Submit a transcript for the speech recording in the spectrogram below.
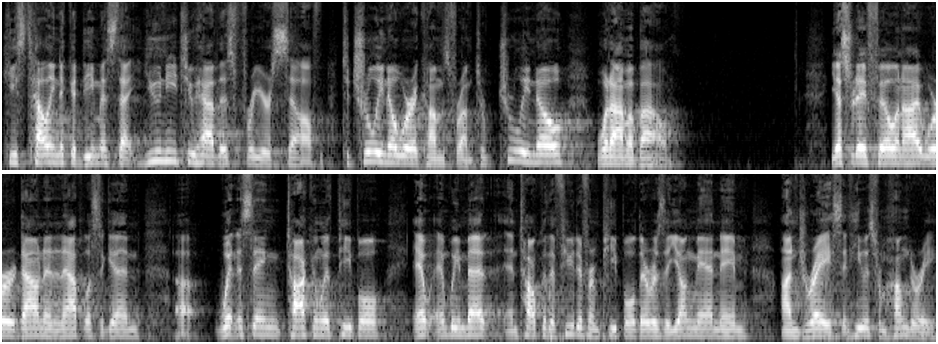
He's telling Nicodemus that you need to have this for yourself, to truly know where it comes from, to truly know what I'm about. Yesterday, Phil and I were down in Annapolis again, uh, witnessing, talking with people, and, and, we met and talked with a few different people. There was a young man named Andres, and he was from Hungary.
